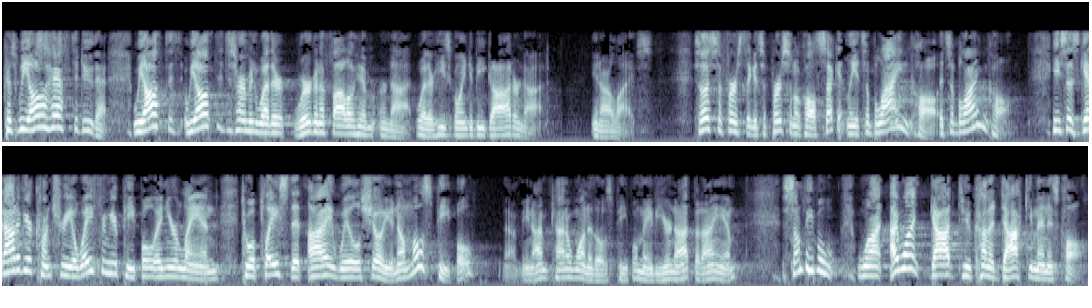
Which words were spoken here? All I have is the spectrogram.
Because we all have to do that. We all, have to, we all have to determine whether we're going to follow him or not, whether he's going to be God or not in our lives. So that's the first thing. It's a personal call. Secondly, it's a blind call. It's a blind call. He says, Get out of your country, away from your people and your land, to a place that I will show you. Now, most people, I mean, I'm kind of one of those people. Maybe you're not, but I am. Some people want, I want God to kind of document his call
